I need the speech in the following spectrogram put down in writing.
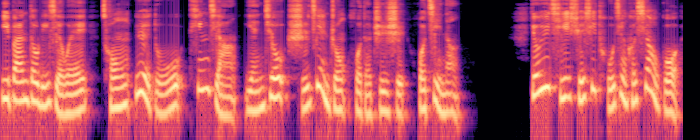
一般都理解为从阅读、听讲、研究、实践中获得知识或技能。由于其学习途径和效果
